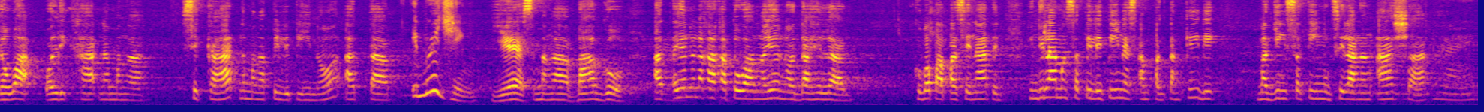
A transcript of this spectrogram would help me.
gawa o likha ng mga sikat ng mga Pilipino at ah, Emerging. Yes, mga bago. At ayan na nakakatuwa ngayon, no, dahil ah, kung mapapansin natin, hindi lamang sa Pilipinas ang pagtangkilik, maging sa Timog Silangang Asya, Right.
